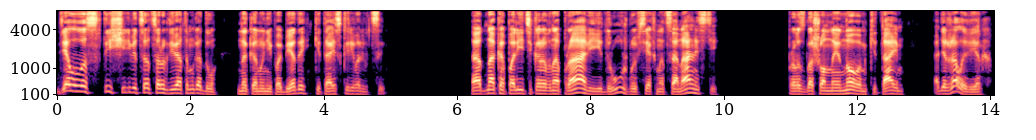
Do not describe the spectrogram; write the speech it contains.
делалась в 1949 году, накануне победы китайской революции. Однако политика равноправия и дружбы всех национальностей, провозглашенная новым Китаем, одержала верх.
